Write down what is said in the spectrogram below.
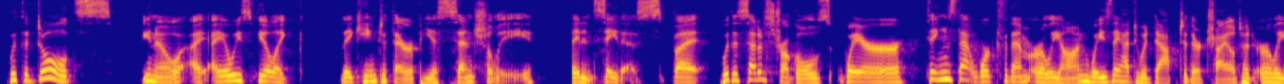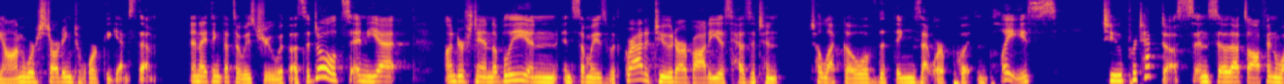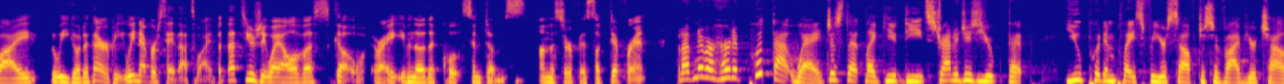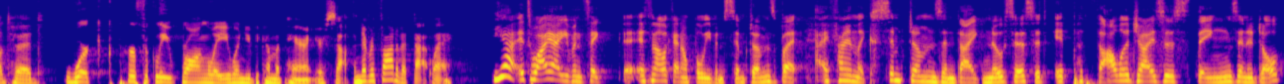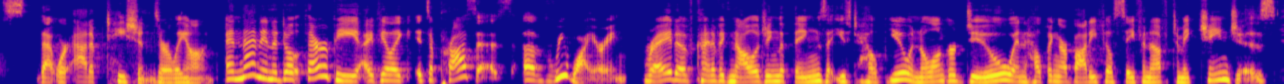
with adults, you know, I, I always feel like they came to therapy essentially they didn't say this, but with a set of struggles where things that worked for them early on, ways they had to adapt to their childhood early on, were starting to work against them. And I think that's always true with us adults. And yet, understandably, and in some ways with gratitude, our body is hesitant to let go of the things that were put in place to protect us. And so that's often why we go to therapy. We never say that's why, but that's usually why all of us go, right? Even though the quote symptoms on the surface look different. But I've never heard it put that way. Just that like you, the strategies you, that you put in place for yourself to survive your childhood work perfectly wrongly when you become a parent yourself. I never thought of it that way. Yeah, it's why I even say it's not like I don't believe in symptoms, but I find like symptoms and diagnosis, it, it pathologizes things in adults that were adaptations early on. And then in adult therapy, I feel like it's a process of rewiring, right? Of kind of acknowledging the things that used to help you and no longer do and helping our body feel safe enough to make changes.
